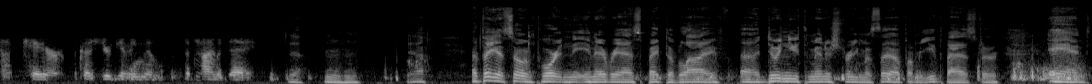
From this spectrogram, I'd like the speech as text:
kind of care because you're giving them the time of day. Yeah. hmm Yeah. I think it's so important in every aspect of life. Uh, doing youth ministry myself, I'm a youth pastor, and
